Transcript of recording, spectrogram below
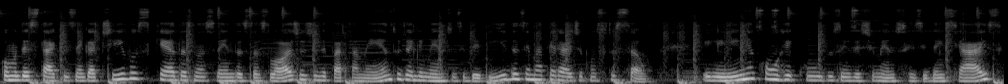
Como destaques negativos, quedas nas vendas das lojas de departamento, de alimentos e bebidas e materiais de construção, em linha com o recuo dos investimentos residenciais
